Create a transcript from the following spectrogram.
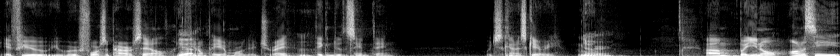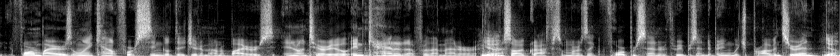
if you you were forced a power of sale if yeah. you don't pay your mortgage, right? Mm-hmm. They can do the same thing, which is kind of scary. Yeah. Um, but you know, honestly, foreign buyers only account for a single digit amount of buyers in Ontario, in Canada for that matter. I, yeah. mean, I saw a graph somewhere it's like four percent or three percent, depending which province you're in. Yeah.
